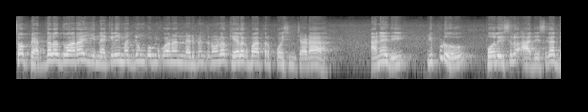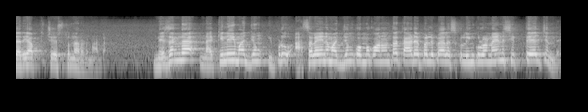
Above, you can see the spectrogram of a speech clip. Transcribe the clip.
సో పెద్దల ద్వారా ఈ నకిలీ మద్యం కుంభకోణాన్ని నడిపించడంలో కీలక పాత్ర పోషించాడా? అనేది ఇప్పుడు పోలీసులు ఆ దిశగా దర్యాప్తు చేస్తున్నారనమాట నిజంగా నకిలీ మద్యం ఇప్పుడు అసలైన మద్యం కుంభకోణంతో తాడేపల్లి ప్యాలెస్కు లింకులు ఉన్నాయని సిట్ తేల్చింది.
